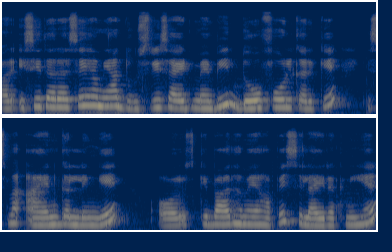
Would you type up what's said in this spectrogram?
और इसी तरह से हम यहाँ दूसरी साइड में भी दो फोल्ड करके इसमें आयन कर लेंगे और उसके बाद हमें यहाँ पे सिलाई रखनी है।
